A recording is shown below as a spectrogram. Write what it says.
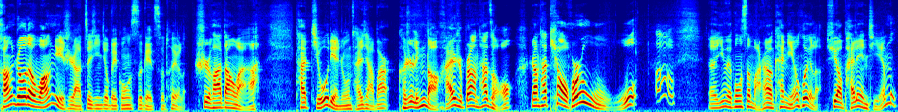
杭州的王女士啊，最近就被公司给辞退了。事发当晚啊，她九点钟才下班，可是领导还是不让她走，让她跳会儿舞。哦，呃，因为公司马上要开年会了，需要排练节目。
